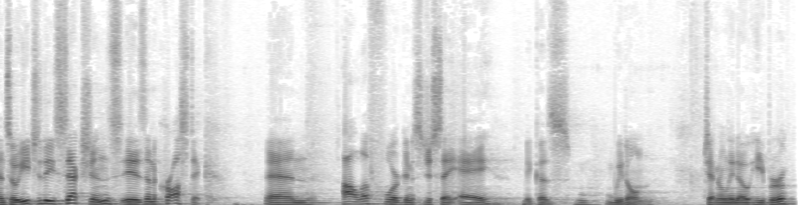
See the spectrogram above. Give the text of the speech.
And so each of these sections is an acrostic. And Aleph, we're going to just say A, because we don't generally know Hebrew.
